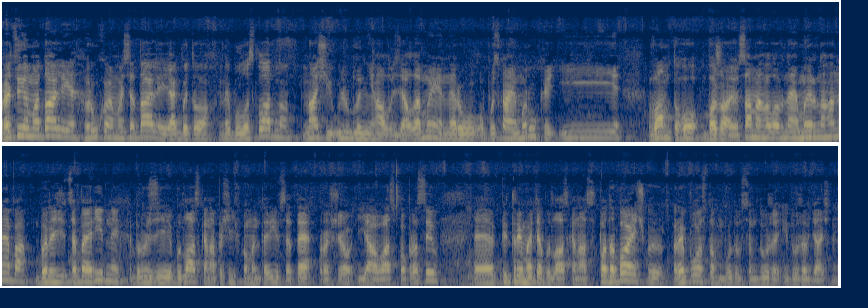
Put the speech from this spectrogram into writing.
Працюємо далі, рухаємося далі, як би то не було складно. Наші улюблені галузі, але ми не опускаємо руки і вам того бажаю. Саме головне мирного неба. Бережіть себе рідних. Друзі, будь ласка, напишіть в коментарі все те, про що я вас попросив. Е, Підтримайте, будь ласка, нас вподобаєчкою, репостом. Буду всім дуже і дуже вдячний.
